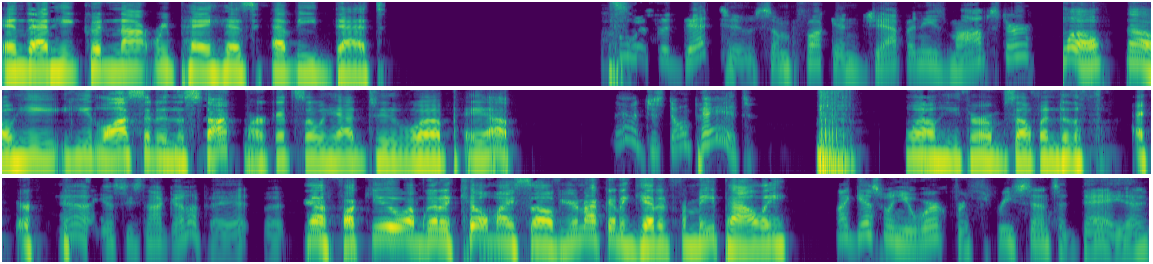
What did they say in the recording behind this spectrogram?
and that he could not repay his heavy debt. Who was the debt to? Some fucking Japanese mobster? Well, no, he he lost it in the stock market, so he had to uh, pay up. Yeah, just don't pay it. Well, he threw himself into the fire. Yeah, I guess he's not gonna pay it, but Yeah, fuck you. I'm gonna kill myself. You're not gonna get it from me, Pally. I guess when you work for three cents a day,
